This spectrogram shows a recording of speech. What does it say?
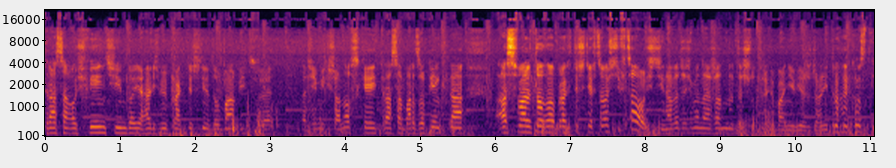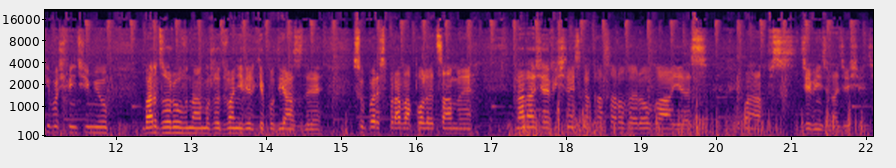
Trasa Oświęcim, dojechaliśmy praktycznie do Babic, że na ziemi chrzanowskiej. Trasa bardzo piękna, asfaltowa praktycznie w całości, w całości. Nawet żeśmy na żadne te szutry chyba nie wjeżdżali. Trochę kostki w Oświęcimiu, bardzo równa, może dwa niewielkie podjazdy. Super sprawa, polecamy. Na razie wiśleńska trasa rowerowa jest chyba z 9 na 10.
